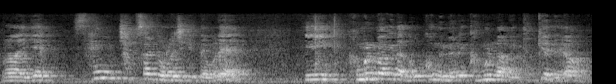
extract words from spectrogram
그러나 이게 생 찹쌀 도넛이기 때문에 이 그물망에다 놓고 넣으면 그물망이 붙게 돼요.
